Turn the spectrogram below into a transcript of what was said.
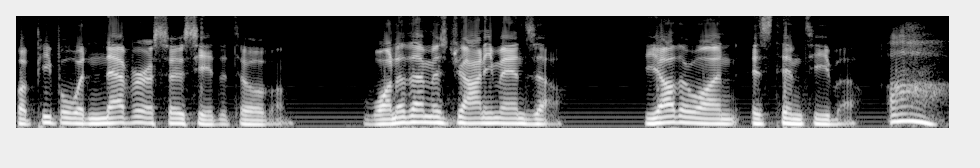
but people would never associate the two of them. One of them is Johnny Manziel, the other one is Tim Tebow. Oh.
